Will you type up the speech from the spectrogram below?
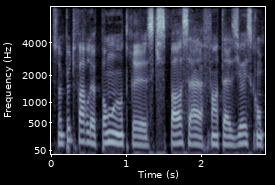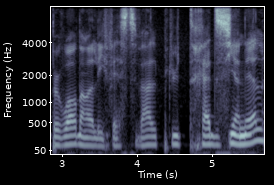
c'est un peu de faire le pont entre ce qui se passe à Fantasia et ce qu'on peut voir dans les festivals plus traditionnels.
